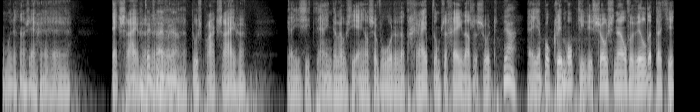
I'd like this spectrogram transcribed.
Hoe moet je dat nou zeggen? Eh, tekstschrijver, tekstschrijver, ja. toespraakschrijver. Ja, je ziet eindeloos die Engelse woorden, dat grijpt om zich heen als een soort Ja, Hè, je hebt ook klimop, die is zo snel verwilderd dat je,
